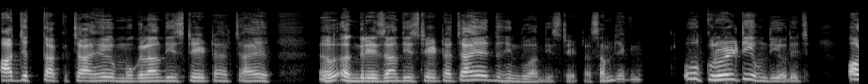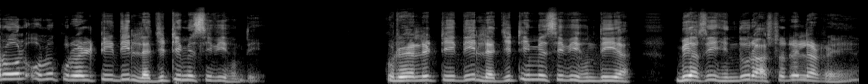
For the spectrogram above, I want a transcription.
ਅੱਜ ਤੱਕ ਚਾਹੇ ਉਹ ਮੁਗਲਾਂ ਦੀ ਸਟੇਟ ਆ, ਚਾਹੇ ਅੰਗਰੇਜ਼ਾਂ ਦੀ ਸਟੇਟ ਆ, ਚਾਹੇ ਹਿੰਦੂਆਂ ਦੀ ਸਟੇਟ ਆ, ਸਮਝੇ ਕਿ ਨਹੀਂ? ਉਹ ਕਰੂਅਲਟੀ ਹੁੰਦੀ ਹੈ ਉਹਦੇ ਚ ਔਰ ਉਹ, ਉਹਨੂੰ ਕਰੂਅਲਟੀ ਦੀ ਲੈਜੀਟੀਮੇਸੀ ਵੀ ਹੁੰਦੀ ਹੈ ਕਰੂਅਲਟੀ ਦੀ ਲੈਜੀਟੀਮੇਸੀ ਵੀ ਹੁੰਦੀ ਆ ਵੀ ਅਸੀਂ ਹਿੰਦੂ ਰਾਸ਼ਟਰ ਲਈ ਲੜ ਰਹੇ ਹਾਂ,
